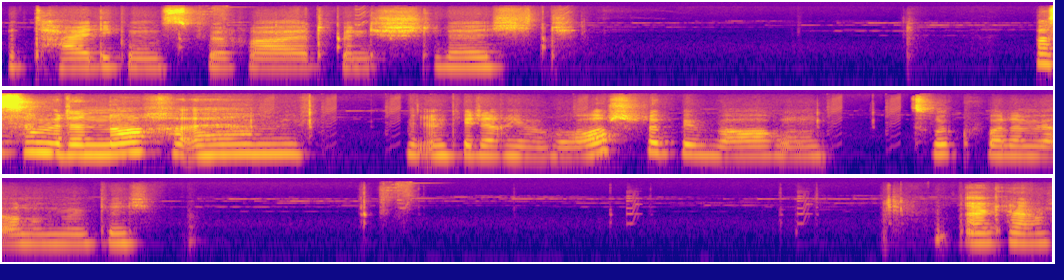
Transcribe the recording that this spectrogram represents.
Verteidigungsbereit, wenn nicht schlecht. Was haben wir denn noch? Ähm, entweder Revanche oder Bewahrung. Zurückfordern wäre auch noch möglich. Okay.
